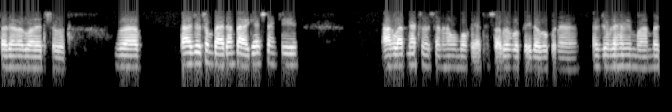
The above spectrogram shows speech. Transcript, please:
صدمه وارد شد. و بعضیشون بعدا برگشتن که اغلب نتونستن همون موقعیت سابق رو پیدا بکنن. از جمله همین محمد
